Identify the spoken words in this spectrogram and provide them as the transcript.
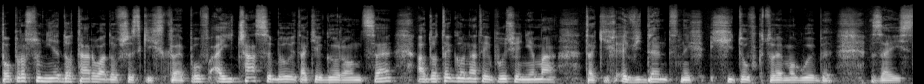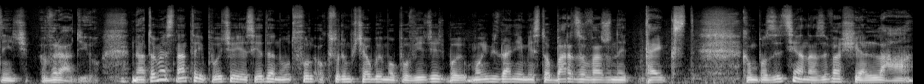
po prostu nie dotarła do wszystkich sklepów, a i czasy były takie gorące, a do tego na tej płycie nie ma takich ewidentnych hitów, które mogłyby zaistnieć w radiu. Natomiast na tej płycie jest jeden utwór, o którym chciałbym opowiedzieć, bo moim zdaniem jest to bardzo ważny tekst. Kompozycja nazywa się La,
